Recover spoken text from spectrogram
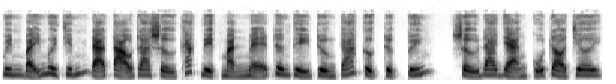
Win79 đã tạo ra sự khác biệt mạnh mẽ trên thị trường cá cược trực tuyến, sự đa dạng của trò chơi.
